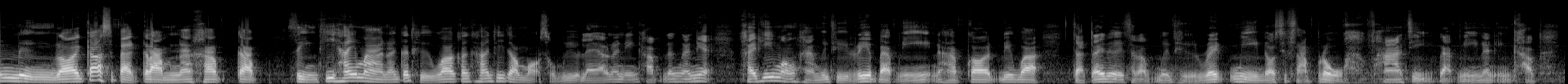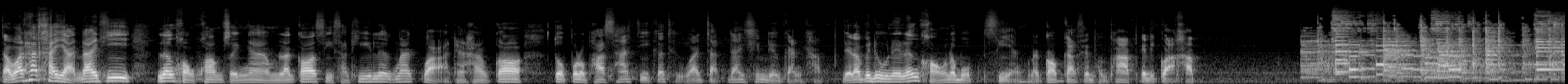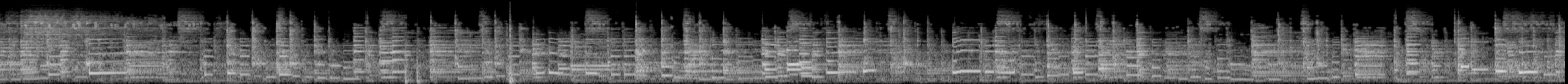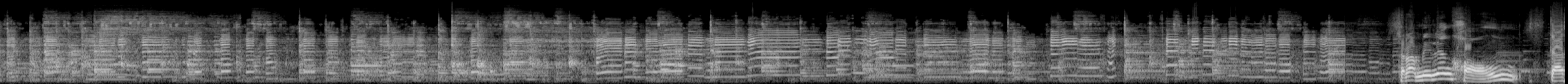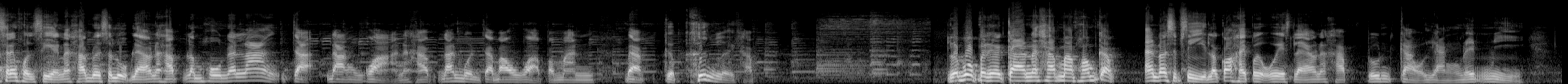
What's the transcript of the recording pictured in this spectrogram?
198 กรัมนะครับ กับสิ่งที่ให้มานั้นก็ถือว่าค่อนข้างที่จะเหมาะสมอยู่แล้วนั่นเองครับ ดังนั้นเนี่ยใครที่มองหามือถือเรียบแบบนี้นะครับ ก็เรียกว่าจัดได้เลยสำหรับมือถือ Redmi Note 13 Pro 5G แบบนี้นั่นเองครับ แต่ว่าถ้าใครอยากได้ที่เรื่องของความสวยงาม แล้วก็สีสันที่เลือกมากกว่านะครับ ก็ตัว Pro Plus 5G ก็ถือว่าจัดได้เช่นเดียวกันครับ เดี๋ยวเราไปดูในเรื่องของระบบเสียง แล้วก็การเซ็นผลภาพกันดีกว่าครับ สำหรับในเรื่องของการแสดงผลเสียงนะครับ โดยสรุปแล้วนะครับลำโพงด้านล่างจะดังกว่านะครับ ด้านบนจะเบากว่าประมาณแบบเกือบครึ่งเลยครับ ระบบปฏิบัติการนะครับ มาพร้อมกับ Android 14 แล้วก็ HyperOS แล้วนะครับ รุ่นเก่าอย่าง Redmi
